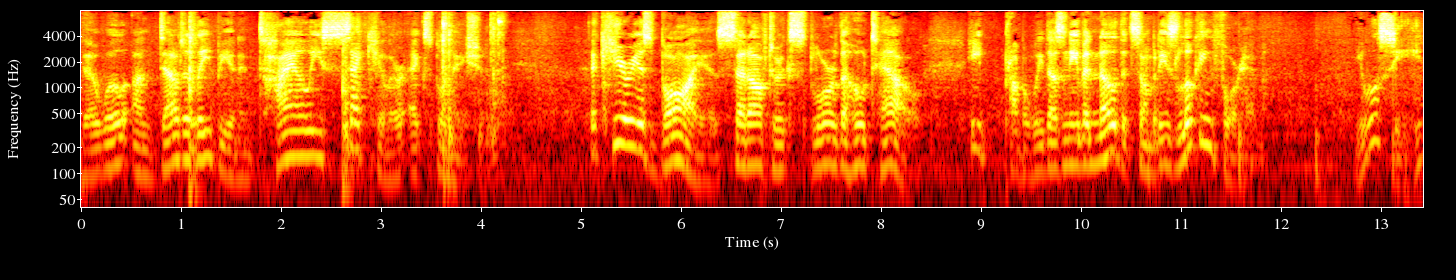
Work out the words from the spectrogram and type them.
there will undoubtedly be an entirely secular explanation. A curious boy has set off to explore the hotel. He probably doesn't even know that somebody's looking for him. You will see.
